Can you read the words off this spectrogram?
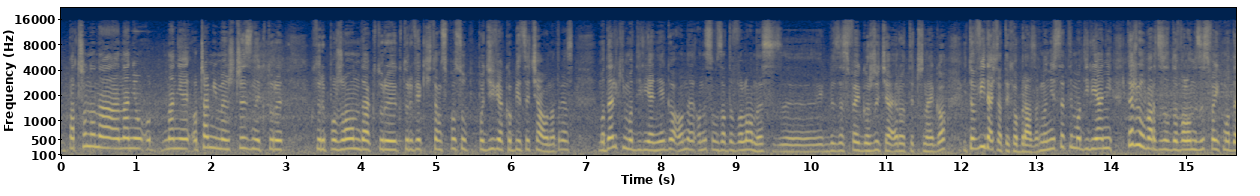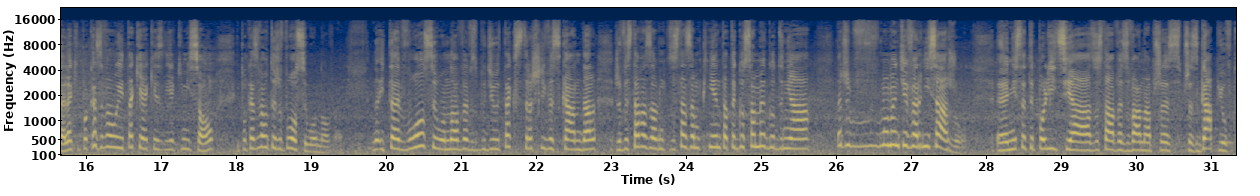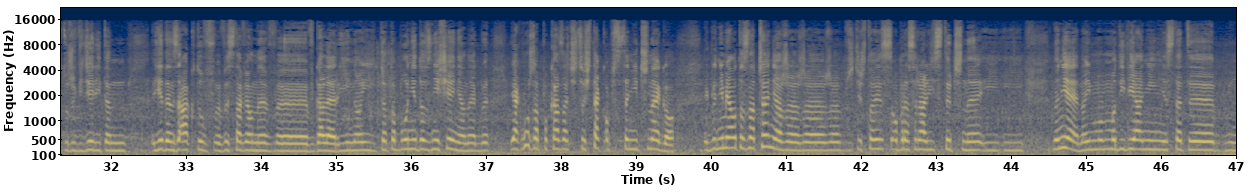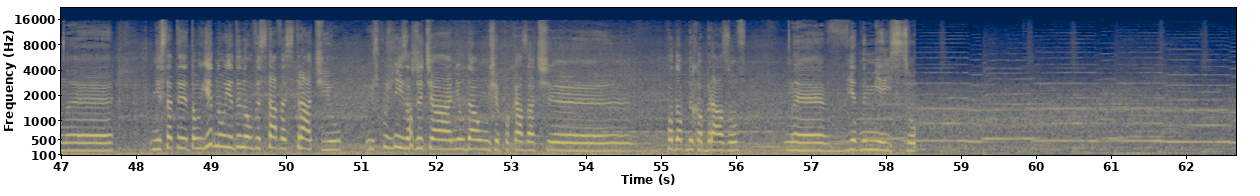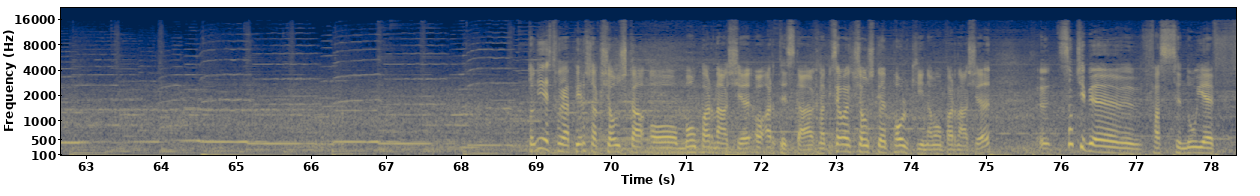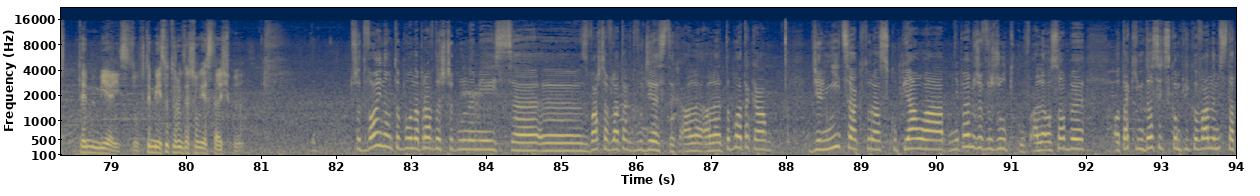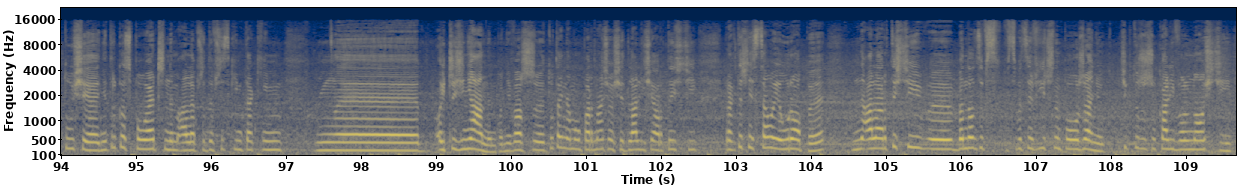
patrzono na, na nią na nie oczami mężczyzny, który który pożąda, który, który w jakiś tam sposób podziwia kobiece ciało. Natomiast modelki Modiglianiego, one, one są zadowolone z, e, jakby ze swojego życia erotycznego i to widać na tych obrazach. No niestety Modigliani też był bardzo zadowolony ze swoich modelek i pokazywał je takie, jakie, jakimi są i pokazywał też włosy łonowe. No i te włosy łonowe wzbudziły tak straszliwy skandal, że wystawa została zamknięta tego samego dnia, znaczy w momencie wernisażu. E, Niestety policja została wezwana przez, przez gapiów, którzy widzieli ten jeden z aktów wystawiony w, w galerii, no i to, to było nie do zniesienia. No jakby, jak można pokazać coś tak obscenicznego? Jakby nie miało to znaczenia, że, że, że przecież to jest obraz realistyczny i, i no nie, no i Mo- Modigliani niestety mm, e, niestety tą jedną, jedyną wystawę stracił. Już później za życia nie udało mu się pokazać e, podobnych obrazów e, w jednym miejscu. To nie jest twoja pierwsza książka o Montparnasse, o artystach. Napisałaś książkę Polki na Montparnasse. E, Co ciebie fascynuje w tym miejscu, w tym miejscu, w którym zresztą jesteśmy? Przed wojną to było naprawdę szczególne miejsce, y, zwłaszcza w latach dwudziestych, ale, ale to była taka dzielnica, która skupiała, nie powiem, że wyrzutków, ale osoby o takim dosyć skomplikowanym statusie, nie tylko społecznym, ale przede wszystkim takim mm, e, ojczyźnianym, ponieważ tutaj na Montparnasse osiedlali się artyści praktycznie z całej Europy, ale artyści e, będący w specyficznym położeniu, ci, którzy szukali wolności,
